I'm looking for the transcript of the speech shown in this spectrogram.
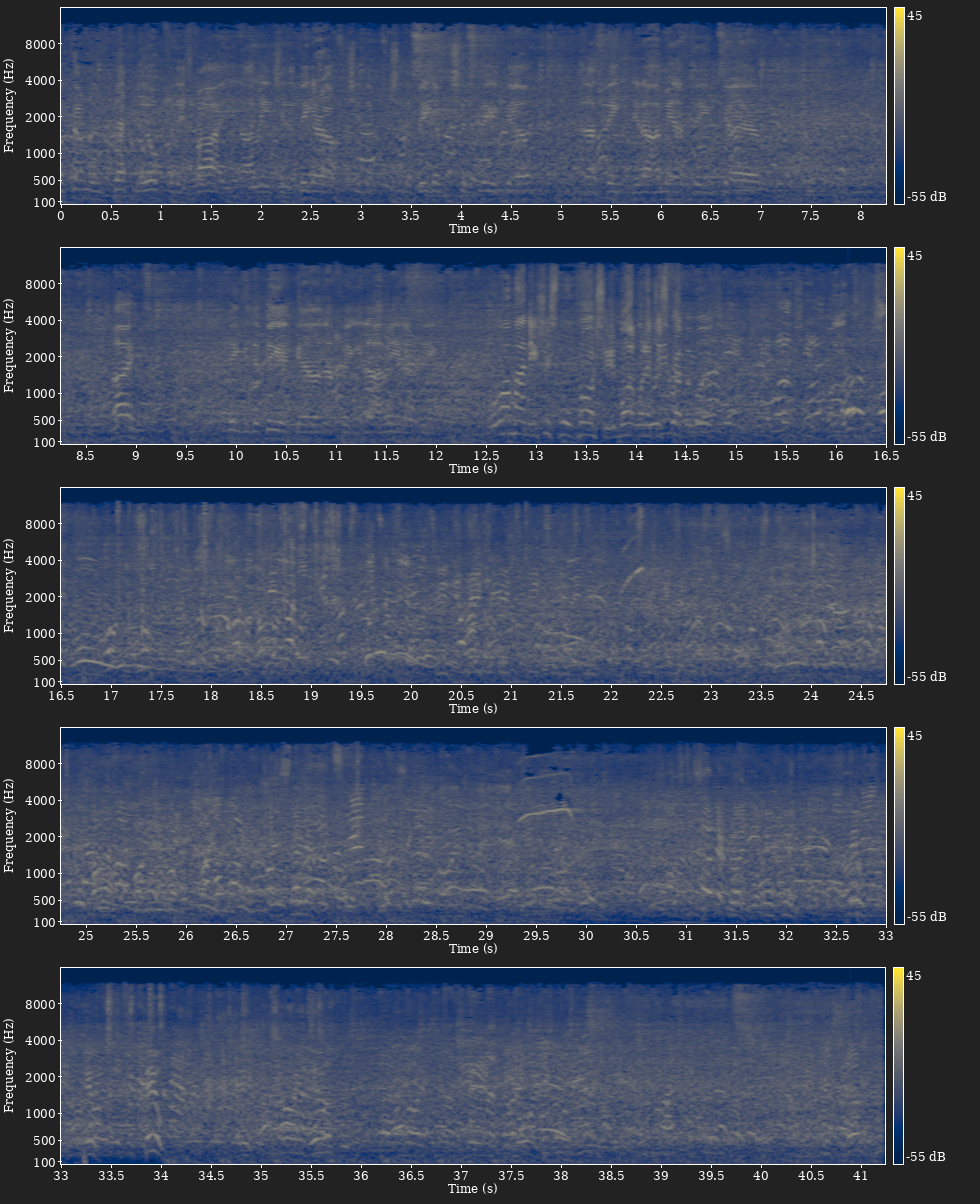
know, Cameron's definitely up for this fight. You know what I mean? She's a bigger, she's a, she's a bigger, she's a bigger girl, and I think, you know what I mean? I think, um, I think he's a bigger girl, and I think, you know what I mean? I think. Well, one man who's just walked past you, you might want to just grab a word. Bill, Thank you.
